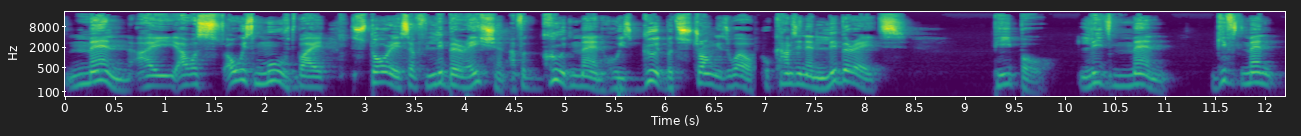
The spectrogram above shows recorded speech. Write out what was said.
men. I, I was always moved by stories of liberation, of a good man who is good but strong as well, who comes in and liberates people, leads men, gives men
